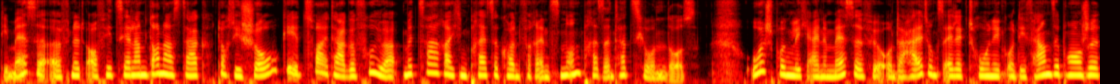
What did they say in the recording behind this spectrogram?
Die Messe öffnet offiziell am Donnerstag, doch die Show geht zwei Tage früher mit zahlreichen Pressekonferenzen und Präsentationen los. Ursprünglich eine Messe für Unterhaltungselektronik und die Fernsehbranche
